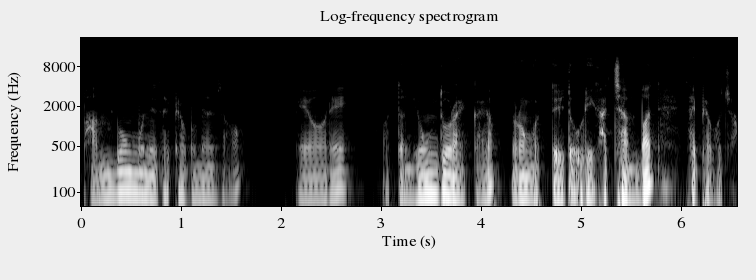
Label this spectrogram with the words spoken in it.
반복문을 살펴보면서 배열의 어떤 용도랄까요? 이런 것들도 우리 같이 한번 살펴보죠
